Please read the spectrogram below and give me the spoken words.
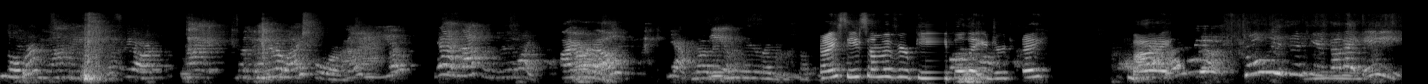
Yes, we are. In real life or? Yeah, exactly. Real life. IRL? Yeah. No, they mean in like Can I see some of your people that you drew today? Bye. Trolleys in here that I ate.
